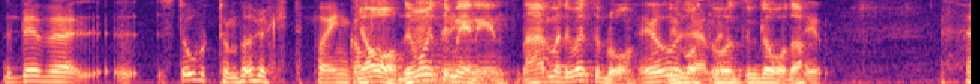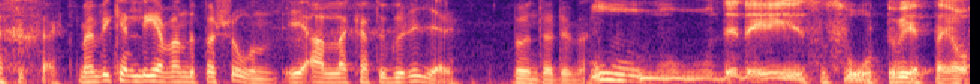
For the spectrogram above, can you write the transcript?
det blev eh, stort och mörkt på en gång. Ja, det var inte meningen. Nej, men det var inte bra. Jo, Vi det, måste men vara lite glada. det- Exakt. Men vilken levande person i alla kategorier beundrar du mest? Oh, det, det är ju så svårt att veta. Ja.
